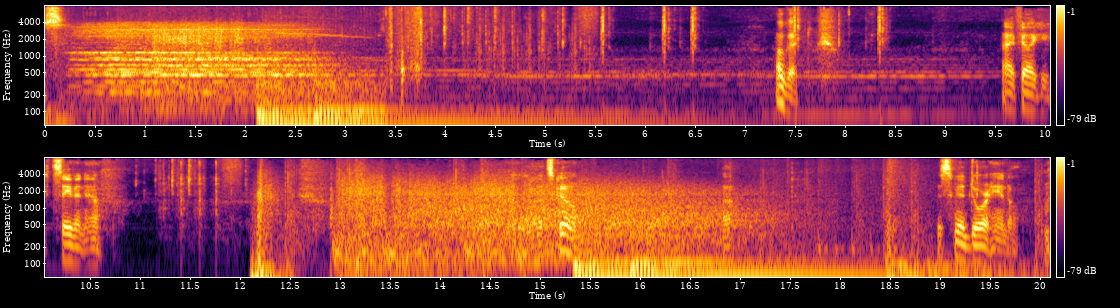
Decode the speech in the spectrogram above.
Goes. Oh, good. I feel like I could save it now. Let's go. Oh. Missing a door handle.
